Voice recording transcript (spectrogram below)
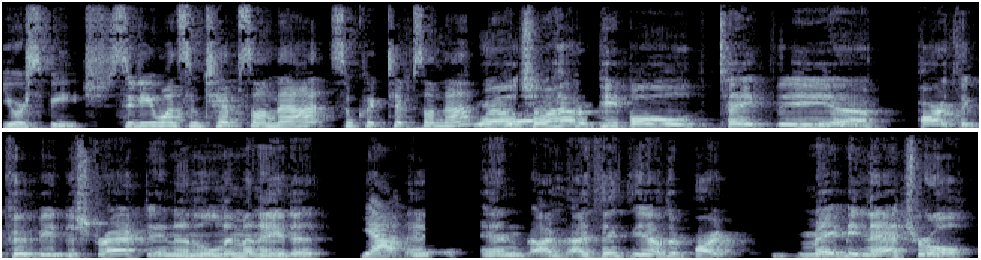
your speech. So do you want some tips on that? Some quick tips on that? Well, so how do people take the uh, part that could be distracting and eliminate it? Yeah. And, and I, I think the other part may be natural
